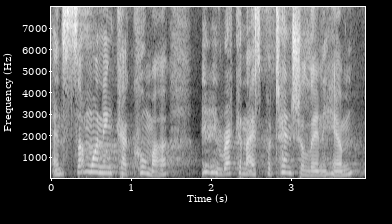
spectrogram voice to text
And someone in Kakuma recognized potential in him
